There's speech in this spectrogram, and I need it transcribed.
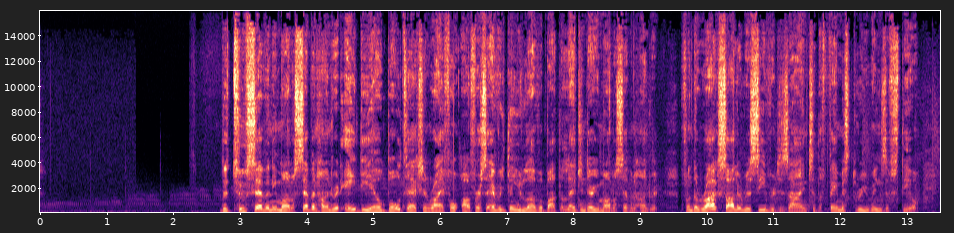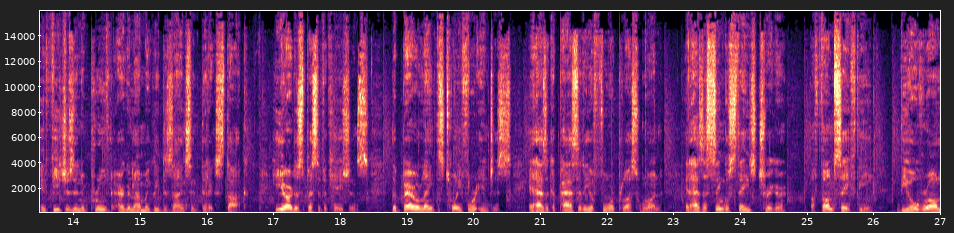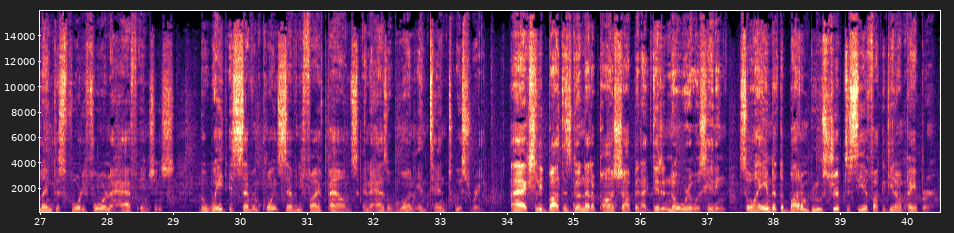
The 270 Model 700 ADL bolt action rifle offers everything you love about the legendary Model 700. From the rock solid receiver design to the famous three rings of steel, it features an improved ergonomically designed synthetic stock. Here are the specifications. The barrel length is 24 inches. It has a capacity of 4 plus 1. It has a single stage trigger, a thumb safety. The overall length is 44 and a half inches. The weight is 7.75 pounds and it has a 1 in 10 twist rate. I actually bought this gun at a pawn shop and I didn't know where it was hitting, so I aimed at the bottom blue strip to see if I could get on paper.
